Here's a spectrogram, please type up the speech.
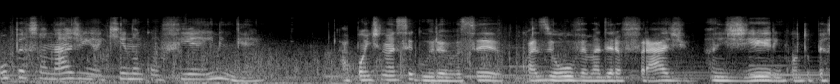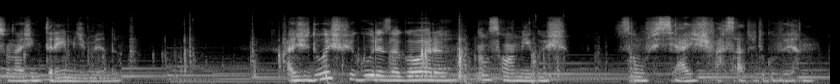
O personagem aqui não confia em ninguém. A ponte não é segura, você quase ouve a madeira frágil ranger enquanto o personagem treme de medo. As duas figuras agora não são amigos, são oficiais disfarçados do governo.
